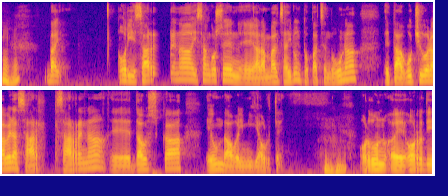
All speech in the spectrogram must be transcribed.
bai, hori zaharrena izango zen e, aranbaltza irun topatzen duguna, eta gutxi gora bera zahar, zaharrena e, dauzka egun da hogei mila urte. Orduan, e, hor di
